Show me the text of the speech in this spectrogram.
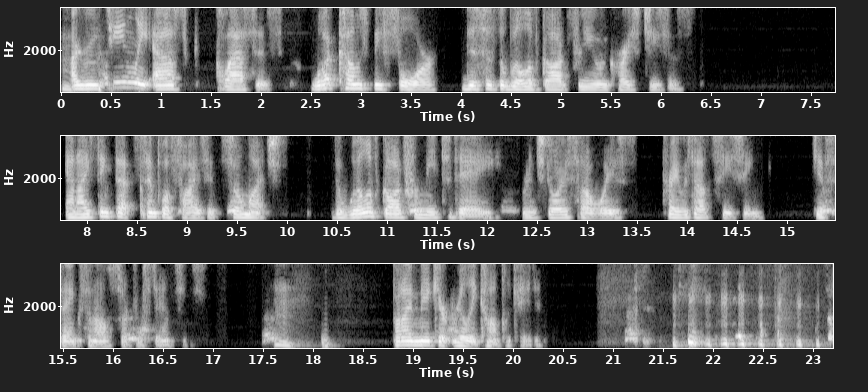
Hmm. I routinely ask classes, What comes before this is the will of God for you in Christ Jesus? And I think that simplifies it so much. The will of God for me today, rejoice always, pray without ceasing, give thanks in all circumstances. Hmm. But I make it really complicated. so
